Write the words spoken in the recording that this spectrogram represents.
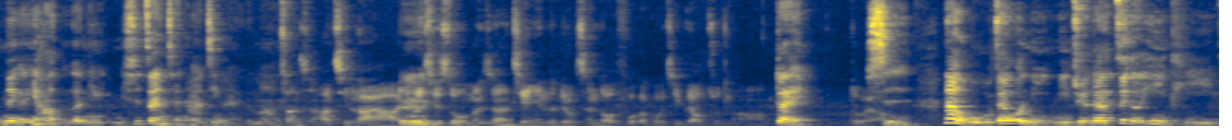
那个一号哥哥，你你是赞成他进来的吗？赞成他进来啊，因为其实我们现在检验的流程都符合国际标准啊。对，对啊。是，那我再问你，你觉得这个议题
